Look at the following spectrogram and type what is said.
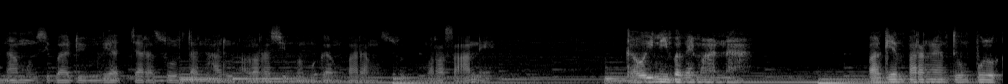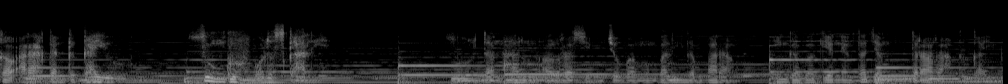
Namun si Baduy melihat cara Sultan Harun al-Rashid memegang parang merasa aneh. Kau ini bagaimana? Bagian parang yang tumpul kau arahkan ke kayu. Sungguh bodoh sekali. Sultan Harun al-Rashid mencoba membalikkan parang hingga bagian yang tajam terarah ke kayu.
